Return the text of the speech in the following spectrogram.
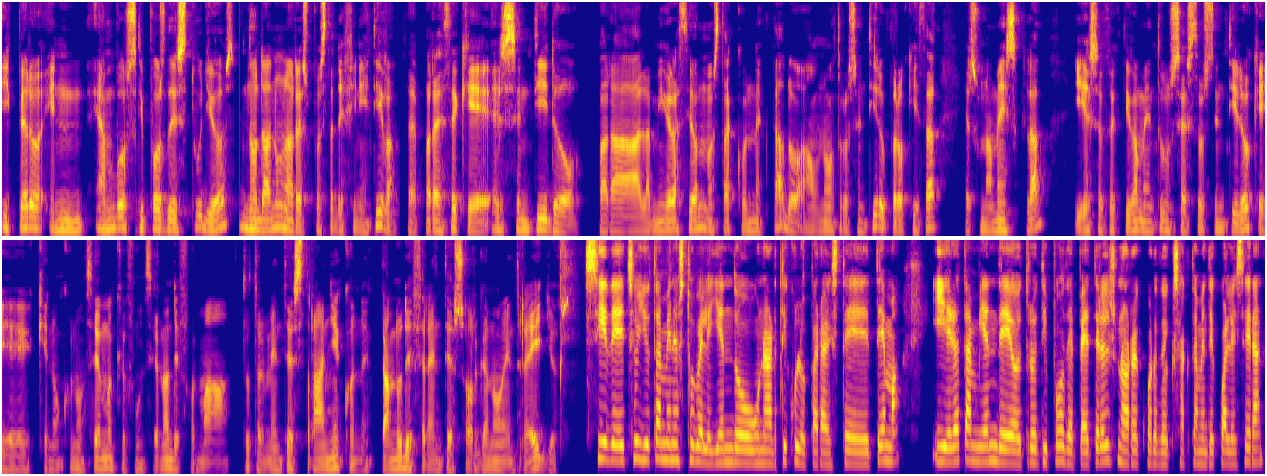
y pero en ambos tipos de estudios no dan una respuesta definitiva. Parece que el sentido para la migración no está conectado a un otro sentido, pero quizá es una mezcla y es efectivamente un sexto sentido que, que, no conocemos, que funciona de forma totalmente extraña, conectando diferentes órganos entre ellos. Sí, de hecho yo también estuve leyendo un artículo para este tema y era también de otro tipo de petrels, no recuerdo exactamente cuáles eran,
